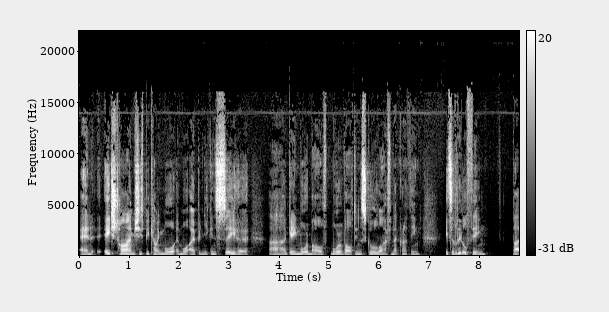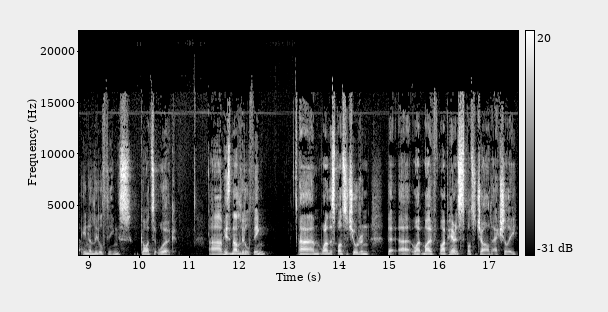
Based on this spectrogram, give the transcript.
and each time she's becoming more and more open. You can see her uh, getting more involved, more involved in the school life and that kind of thing. It's a little thing, but in the little things, God's at work. Um, here's another little thing. Um, one of the sponsored children that uh, my, my, parents' sponsored child actually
